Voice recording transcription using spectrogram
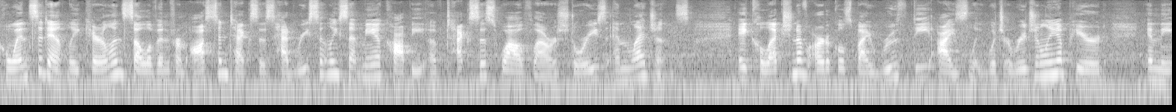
Coincidentally, Carolyn Sullivan from Austin, Texas had recently sent me a copy of Texas Wildflower Stories and Legends, a collection of articles by Ruth D. Isley, which originally appeared in the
